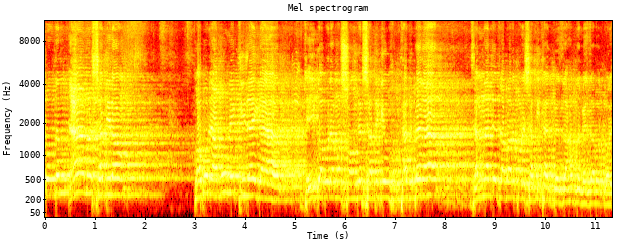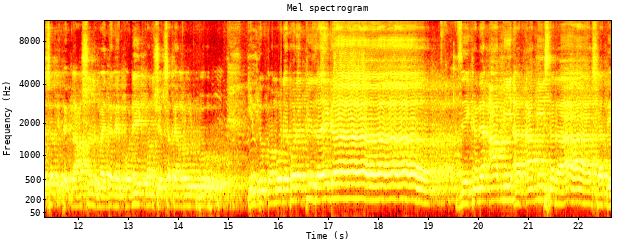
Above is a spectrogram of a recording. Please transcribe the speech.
বলতেন "হ্যাঁ, আমার সাথীরা কবর এমন একটি জায়গা যেই কবরে আমার সঙ্গের সাথে কেউ থাকবে না। জান্নাতে যাবার পরে সাথী থাকবে জাহান্নামে যাবার পরে সাথী থাকবে। আসল ময়দানে অনেক মানুষের সাথে আমরা উঠবো। কিন্তু কবর এমন একটি জায়গা যেখানে আমি আর আমি আর সাথে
